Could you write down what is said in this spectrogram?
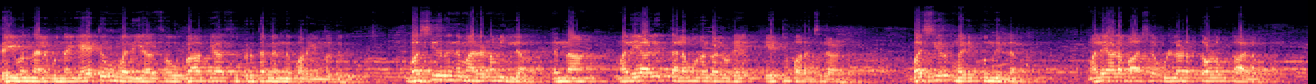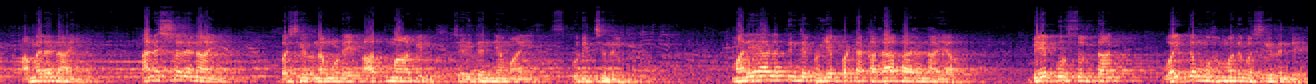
ദൈവം നൽകുന്ന ഏറ്റവും വലിയ സൗഭാഗ്യ സുഹൃതം എന്ന് പറയുന്നത് ബഷീറിന് മരണമില്ല എന്ന മലയാളി തലമുറകളുടെ ഏറ്റുപറച്ചിലാണ്. ബഷീർ മരിക്കുന്നില്ല. മലയാള ഭാഷ ഉള്ളിടത്തോളം കാലം അമരനായി അനശ്വരനായി ബഷീർ നമ്മുടെ ആത്മാവിൽ ചൈതന്യമായി സ്ഫുരിച്ചു നിൽക്കും. മലയാളത്തിന്റെ പ്രിയപ്പെട്ട കഥാകാരനായ ബേപ്പൂർ സുൽത്താൻ വൈക്കം മുഹമ്മദ് ബഷീറിന്റെ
